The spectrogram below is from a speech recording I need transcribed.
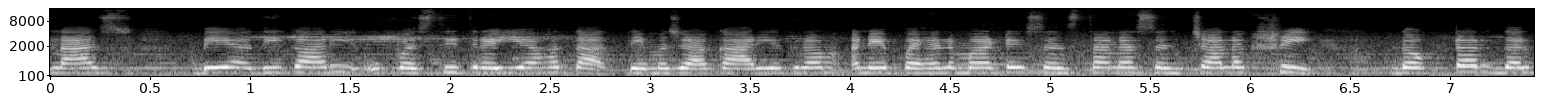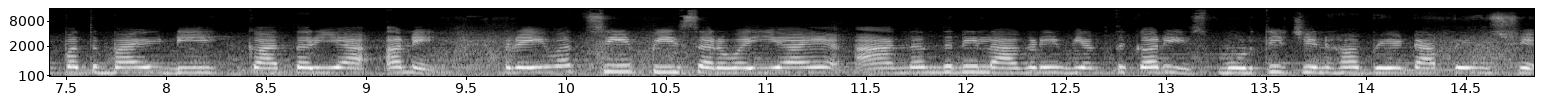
ક્લાસ બે અધિકારી ઉપસ્થિત રહ્યા હતા. તેમજ આ કાર્યક્રમ અને પહેલ માટે સંસ્થાના સંચાલક શ્રી ડૉક્ટર દલપતભાઈ ડી કાતરિયા અને રેવતસિંહ પી સરવૈયાએ આનંદની લાગણી વ્યક્ત કરી સ્મૃતિચિહ્ન ભેટ આપેલ છે.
